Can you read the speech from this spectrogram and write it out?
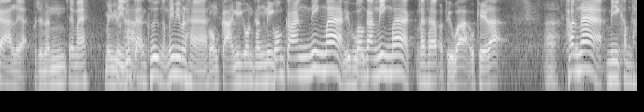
กาลเลยอะเพราะฉะนั้นใช่ไหมไม่มีสี่ฤปัญหาดูกาลครึ่งอะไม่มีปัญหากองกลางนี่ค่อนข้างนิ่งกองกลางนิ่งมากลิเวอร์พูลกองกลางนิ่งมากนะครับอะถือว่าโอเคละอะข้างหน้ามีคำถ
